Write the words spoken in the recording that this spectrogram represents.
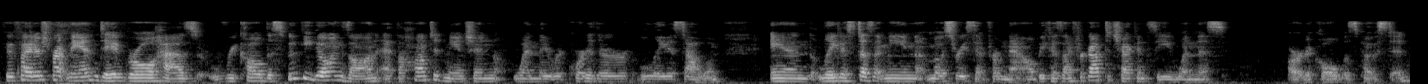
Foo Fighters frontman Dave Grohl has recalled the spooky goings on at the Haunted Mansion when they recorded their latest album. And latest doesn't mean most recent from now because I forgot to check and see when this article was posted.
